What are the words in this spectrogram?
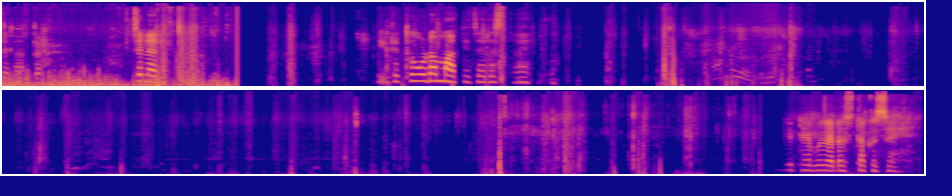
चला आता. चला रे. इथे थोडा मातीचा रस्ता आहे. गेट आहे बघा रस्ता कसा आहे.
